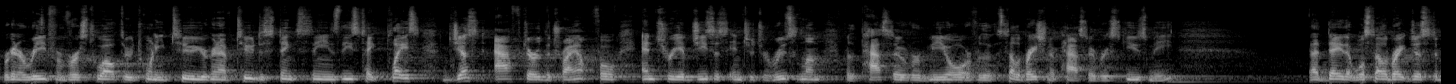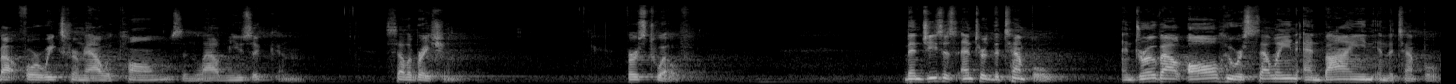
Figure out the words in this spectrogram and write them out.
We're going to read from verse 12 through 22. You're going to have two distinct scenes. These take place just after the triumphal entry of Jesus into Jerusalem for the Passover meal, or for the celebration of Passover, excuse me. That day that we'll celebrate just about four weeks from now with palms and loud music and celebration. Verse 12. Then Jesus entered the temple and drove out all who were selling and buying in the temple.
